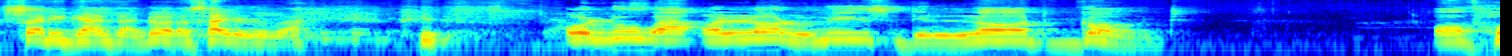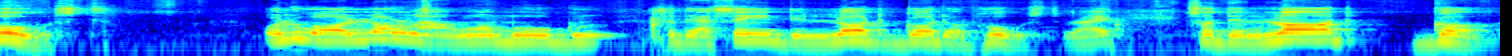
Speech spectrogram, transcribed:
Sorry guys, I don't understand Yoruba. Olúwa Ọlọ́run means the Lord God of hosts. Olúwa Ọlọ́run àwọn ọmọ ogun. So they are saying the Lord God of hosts, right? So the Lord God.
